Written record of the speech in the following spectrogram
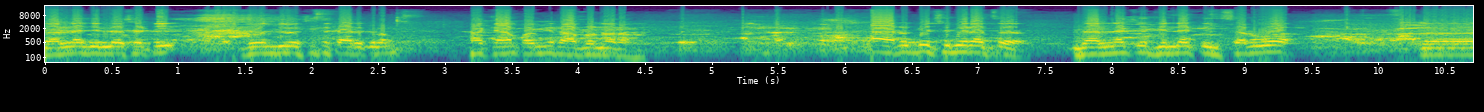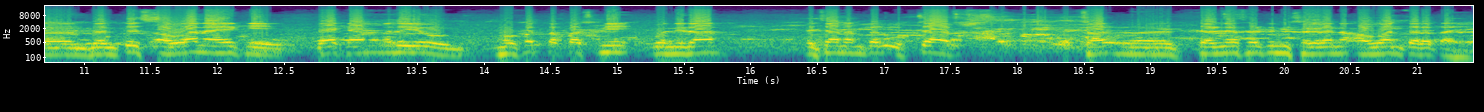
जालना जिल्ह्यासाठी दोन दिवसाचा कार्यक्रम हा कॅम्प आम्ही राबवणार आहोत. आरोग्य शिबिराचं जालन्याच्या जिल्ह्यातील सर्व जनतेच जनतेस आव्हान आहे की या कॅम्पमध्ये येऊन मोफत तपासणी व निदान त्याच्यानंतर उपचार करण्यासाठी मी सगळ्यांना आव्हान करत आहे.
